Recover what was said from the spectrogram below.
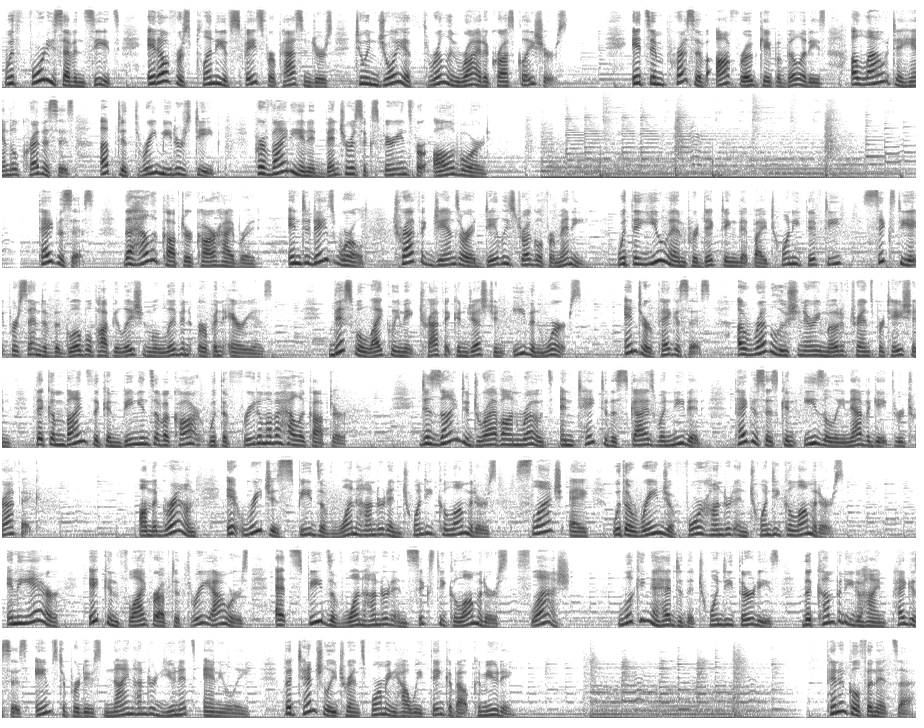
With 47 seats, it offers plenty of space for passengers to enjoy a thrilling ride across glaciers. Its impressive off-road capabilities allow it to handle crevices up to 3 meters deep, providing an adventurous experience for all aboard. Pegasus, the helicopter car hybrid. In today's world, traffic jams are a daily struggle for many, with the UN predicting that by 2050, 68% of the global population will live in urban areas. This will likely make traffic congestion even worse. Enter Pegasus, a revolutionary mode of transportation that combines the convenience of a car with the freedom of a helicopter. Designed to drive on roads and take to the skies when needed, Pegasus can easily navigate through traffic. On the ground, it reaches speeds of 120 kilometers slash A with a range of 420 kilometers. In the air, it can fly for up to three hours at speeds of 160 kilometers slash. Looking ahead to the 2030s, the company behind Pegasus aims to produce 900 units annually, potentially transforming how we think about commuting. Pinnacle Finitsa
